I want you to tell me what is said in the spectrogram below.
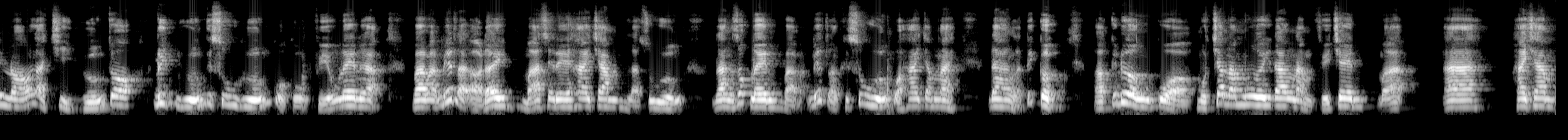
nó là chỉ hướng cho định hướng cái xu hướng của cổ phiếu lên ạ. Và bạn biết là ở đây MACD 200 là xu hướng đang dốc lên và bạn biết là cái xu hướng của 200 ngày đang là tích cực. À, cái đường của 150 đang nằm phía trên mà A 200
